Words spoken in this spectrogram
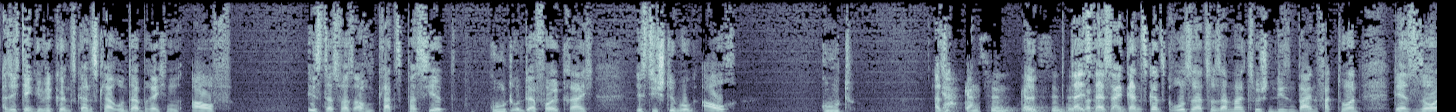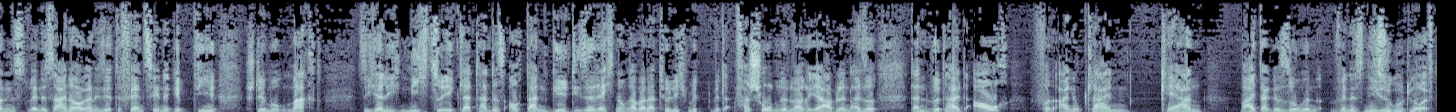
Also ich denke, wir können es ganz klar runterbrechen auf ist das, was auf dem Platz passiert, gut und erfolgreich? Ist die Stimmung auch gut? Also, ja, ganz, sim ganz simpel. Da ist, da ist ein ganz, ganz großer Zusammenhang zwischen diesen beiden Faktoren, der sonst, wenn es eine organisierte Fanszene gibt, die Stimmung macht, sicherlich nicht so eklatant ist. Auch dann gilt diese Rechnung, aber natürlich mit, mit verschobenen Variablen. Also dann wird halt auch von einem kleinen Kern weitergesungen, wenn es nicht so gut läuft.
